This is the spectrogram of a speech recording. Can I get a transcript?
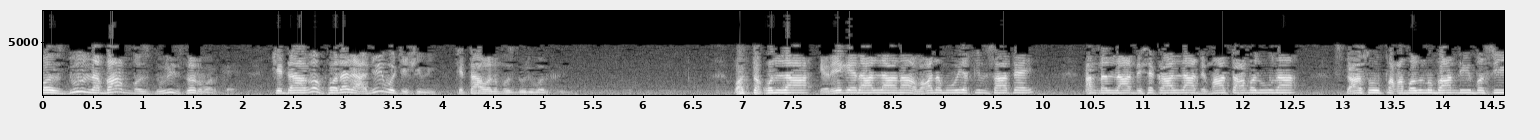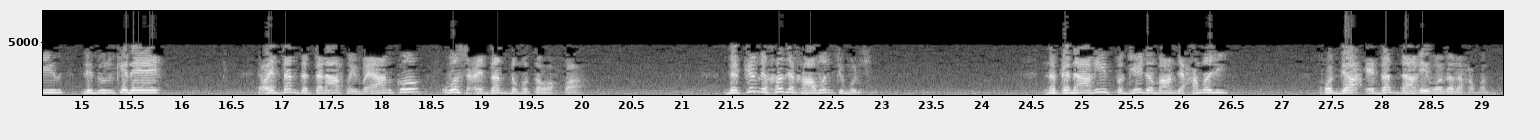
مزدور لبا مزدوری زر ورکه چې داغه خدا لاجی وچی شي چې تا ول مزدوری ورکړي واتقوا الله یریګه د الله نه وعده یقین ساته ان الله بشک الله بما تعملون تاسو په عملونو باندې بصیر لیدل کې دی عدت د طلاق بیان کو وس عدت د متوفا د کوم خځه خاون کې مرشي نکه داغي په ګډه باندې حملي خو بیا عدت داغي وزه د حمل ده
